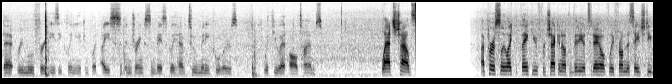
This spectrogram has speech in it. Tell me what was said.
that remove for easy cleaning. You can put ice and drinks and basically have two mini coolers with you at all times. Latch child I personally like to thank you for checking out the video today. Hopefully from this HD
